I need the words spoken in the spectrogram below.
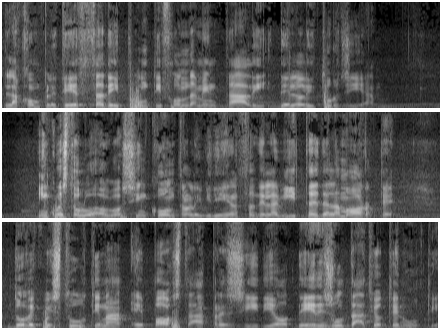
la completezza dei punti fondamentali della liturgia in questo luogo si incontra l'evidenza della vita e della morte, dove quest'ultima è posta a presidio dei risultati ottenuti.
